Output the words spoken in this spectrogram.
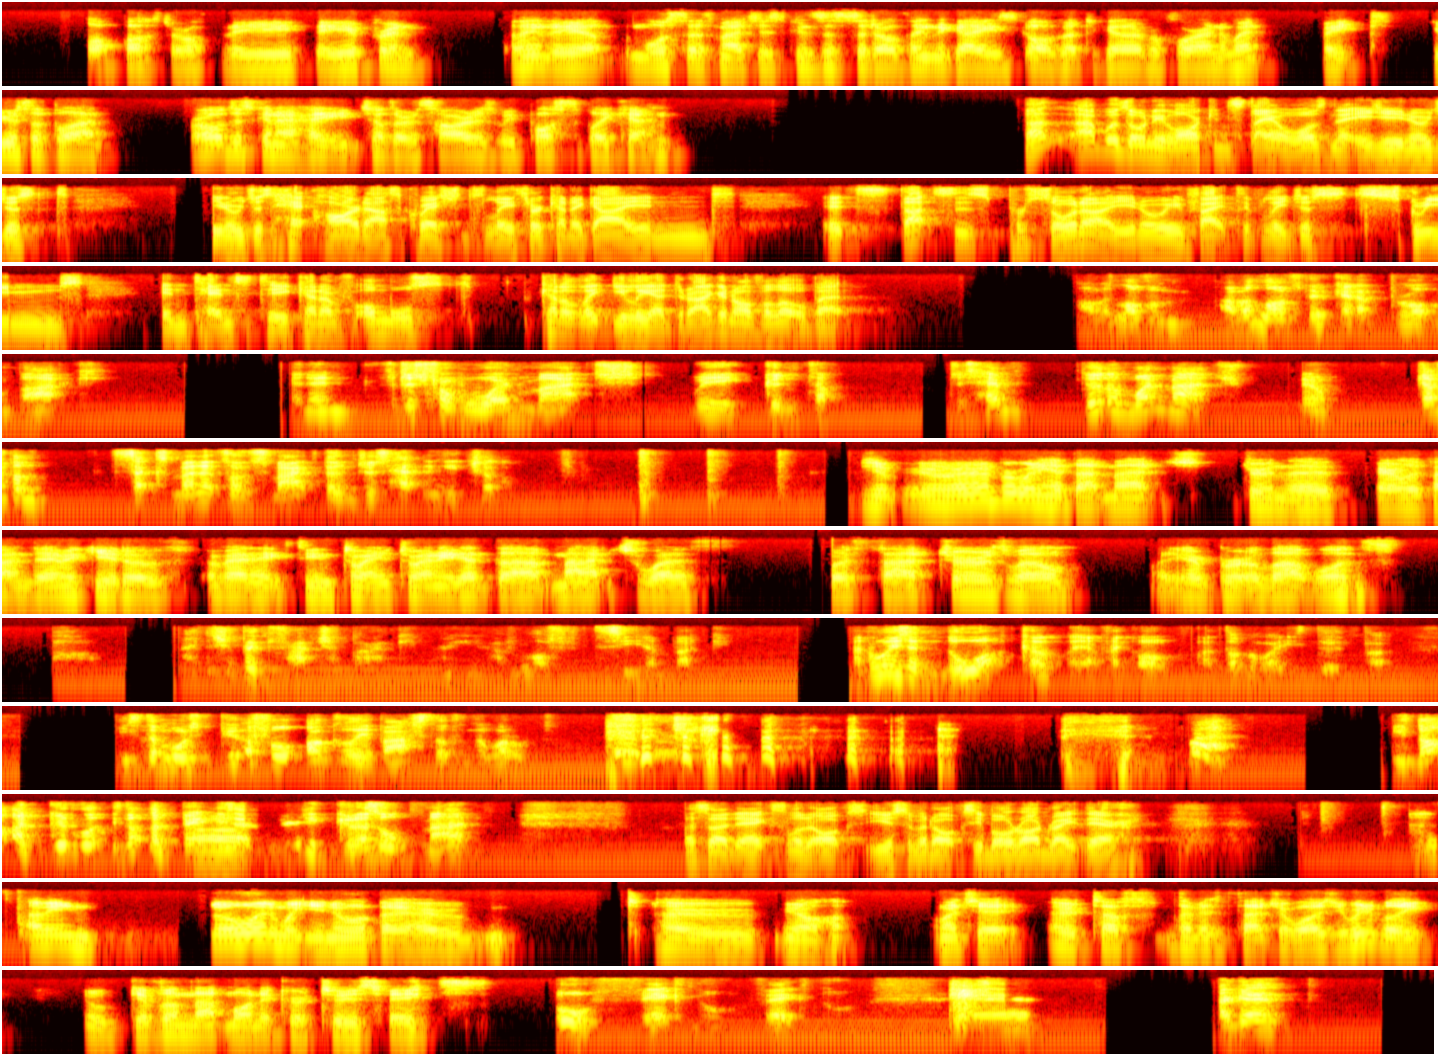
blockbuster off the, the apron. I think the most of this matches consisted of I think the guys all got together before and went, right, here's the plan. We're all just gonna hit each other as hard as we possibly can. That that was only Lorcan's style, wasn't it? You know, just you know, just hit hard, ask questions later kind of guy, and it's that's his persona. You know, he effectively just screams intensity, kind of almost kind of like Ilja Dragunov a little bit. I would love him. I would love if they kind of brought him back, and then just for one match with Gunther, just him do them one match. You know, give them six minutes on SmackDown just hitting each other. You, you remember when he had that match during the early pandemic year of, of NXT in 2020? He had that match with with Thatcher as well. Like how brutal that was. I should bring Thatcher back. I'd love to see him back. I know he's in Noah currently. I think, oh, I don't know what he's doing, but he's the most beautiful, ugly bastard in the world. what? He's not a good. He's not the best. he's a very grizzled man. That's an excellent ox- use of an oxymoron right there. I mean, knowing what you know about how how you know how much it, how tough Timothy Thatcher was, you wouldn't really you know give him that moniker to his face. Oh, feck no, feck no. Uh, again,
